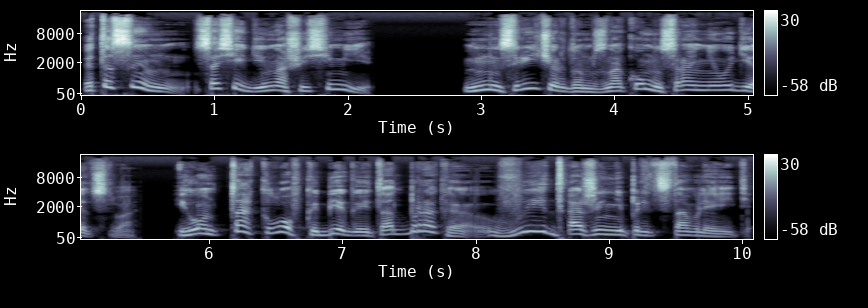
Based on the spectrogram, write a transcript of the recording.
Это сын соседей нашей семьи. Мы с Ричардом знакомы с раннего детства, и он так ловко бегает от брака, вы даже не представляете.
